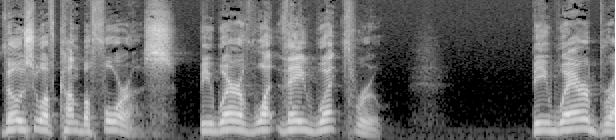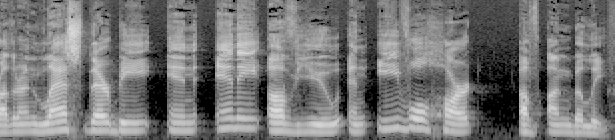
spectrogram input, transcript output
Those who have come before us. Beware of what they went through. Beware, brethren, lest there be in any of you an evil heart of unbelief.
